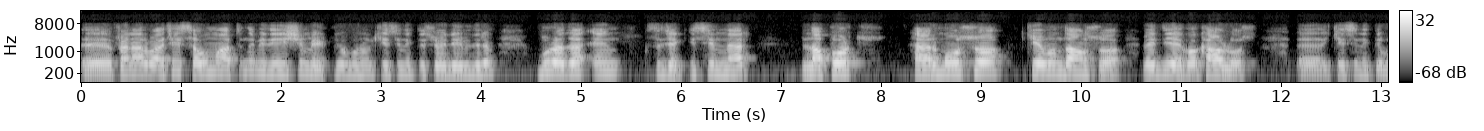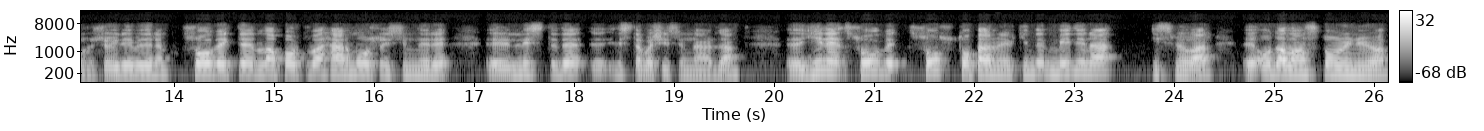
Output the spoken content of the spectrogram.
E, Fenerbahçe savunma hattında bir değişim bekliyor. Bunu kesinlikle söyleyebilirim. Burada en sıcak isimler Laporte, Hermoso, Kevin Danso ve Diego Carlos. E, kesinlikle bunu söyleyebilirim. Sol bekte Laporte ve Hermoso isimleri e, listede e, liste başı isimlerden. E, yine sol ve sol stoper mevkinde Medina ismi var. E, o da Lans'ta oynuyor.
